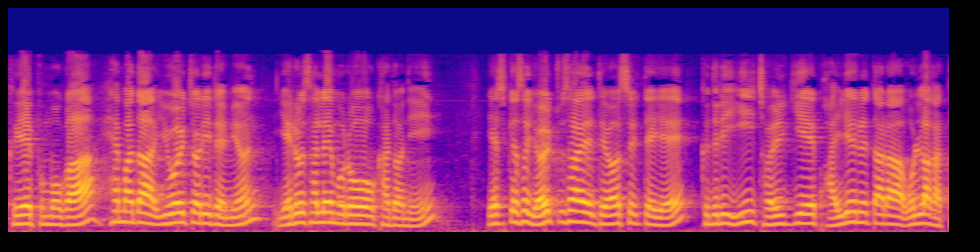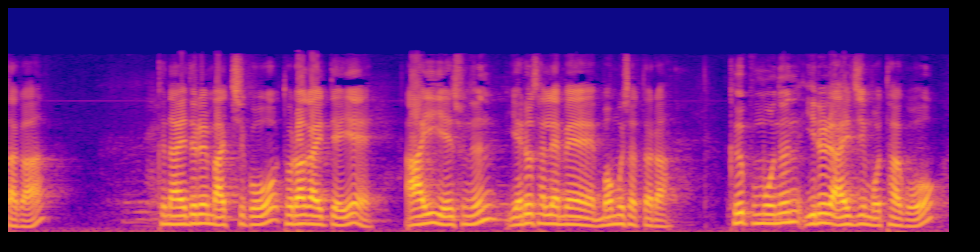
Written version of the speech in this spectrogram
그의 부모가 해마다 6월절이 되면 예루살렘으로 가더니 예수께서 12살 되었을 때에 그들이 이 절기의 관례를 따라 올라갔다가 그 날들을 마치고 돌아갈 때에 아이 예수는 예루살렘에 머무셨더라. 그 부모는 이를 알지 못하고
